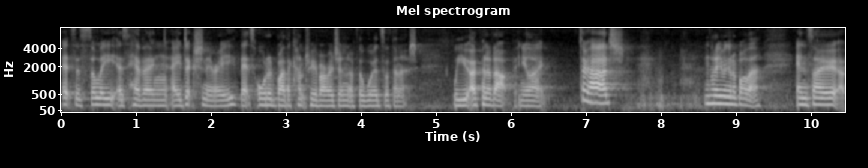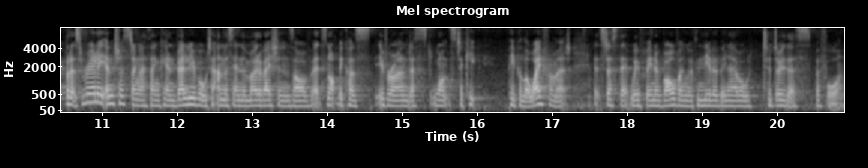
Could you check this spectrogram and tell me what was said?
it's as silly as having a dictionary that's ordered by the country of origin of the words within it, where you open it up and you're like, too hard, I'm not even going to bother. And so, but it's really interesting, I think, and valuable to understand the motivations of it's not because everyone just wants to keep people away from it, it's just that we've been evolving, we've never been able to do this before.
